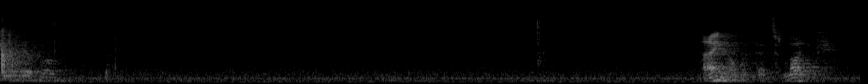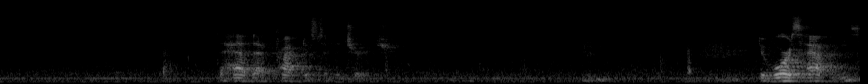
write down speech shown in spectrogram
Beautiful. I know what that's like to have that practiced in the church. Divorce happens,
